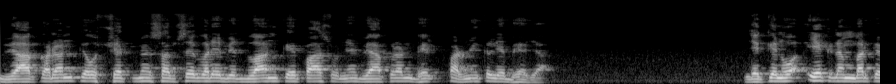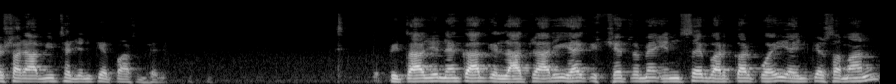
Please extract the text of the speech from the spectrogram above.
व्याकरण के उस क्षेत्र में सबसे बड़े विद्वान के पास उन्हें व्याकरण पढ़ने के लिए भेजा। लेकिन वो एक नंबर के शराबी थे जिनके पास भेज। तो पिताजी ने कहा कि लाचारी है कि क्षेत्र में इनसे बढ़कर कोई या इनके समान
